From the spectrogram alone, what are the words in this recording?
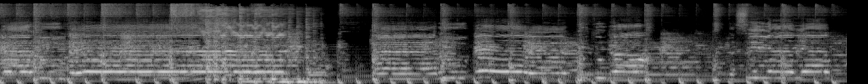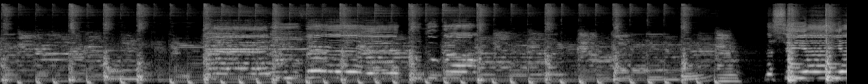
Quero ver, quero ver Portugal da CIA. Quero ver Portugal da CIA.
